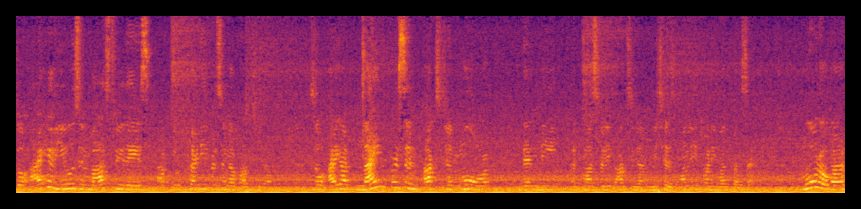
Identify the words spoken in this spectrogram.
So I have used in last three days up to 30 percent of oxygen. So I got 9 percent oxygen more than the atmospheric oxygen which has only 21 percent. Moreover,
